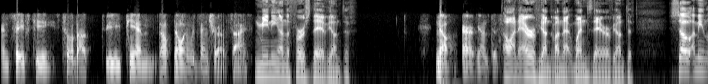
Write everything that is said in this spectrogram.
and safety till about 3 p.m. No, no one would venture outside. Meaning on the first day of Yontif? No, Erev Yontif. Oh, on Erev Yontif, on that Wednesday, Erev Yontif. So, I mean,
